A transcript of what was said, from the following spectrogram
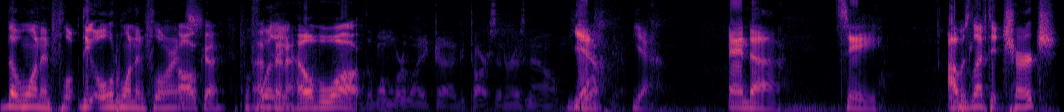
The one in Flo- the old one in Florence. Oh, okay. Before That's been a hell of a walk. the one where like uh, Guitar Center is now. Yeah, yeah. And uh let's see, I was left at church.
